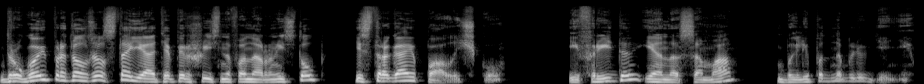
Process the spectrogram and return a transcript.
Другой продолжал стоять, опершись на фонарный столб и строгая палочку. И Фрида, и она сама были под наблюдением.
